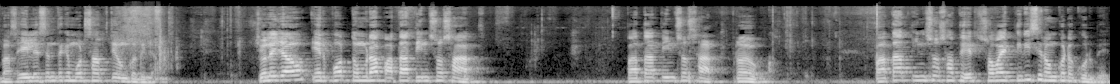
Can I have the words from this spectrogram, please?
বাস এই লেসন থেকে মোট সাতটি অঙ্ক দিলাম। চলে যাও, এরপর তোমরা পাতা তিনশো সাত। পাতা তিনশো সাত প্রয়োগ। পাতা তিনশো সাতের সবাই তিরিশের অঙ্কটা করবে,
